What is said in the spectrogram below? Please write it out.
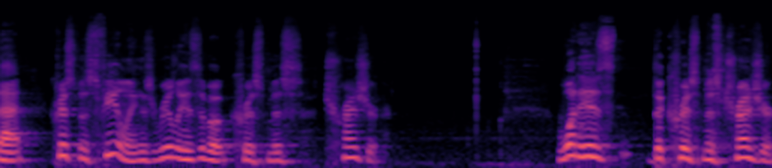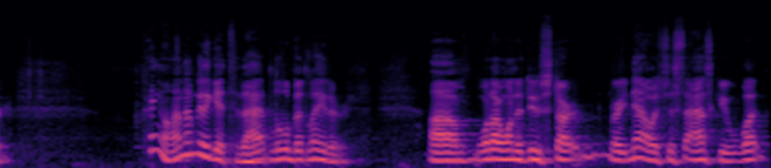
that Christmas feelings really is about Christmas treasure. What is the Christmas treasure? hang on, I'm going to get to that a little bit later. Um, what I want to do start right now is just ask you what,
